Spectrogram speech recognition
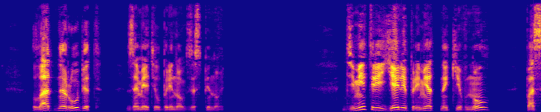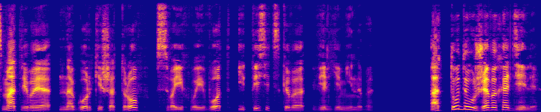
— Ладно, рубят, — заметил Бринок за спиной. Дмитрий еле приметно кивнул, посматривая на горки шатров, своих воевод и Тысяцкого Вильяминова. Оттуда уже выходили,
